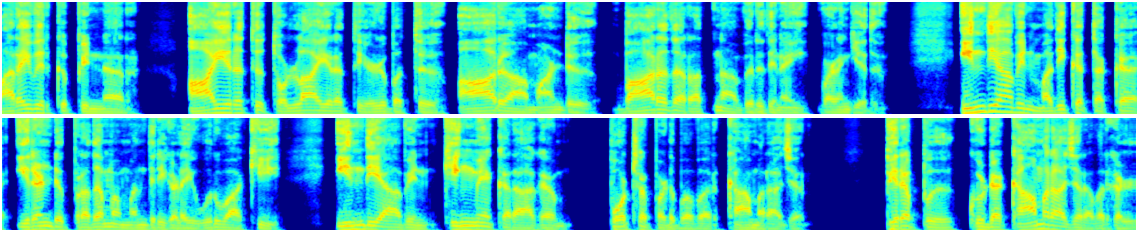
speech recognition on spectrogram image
மறைவிற்கு பின்னர் ஆயிரத்து தொள்ளாயிரத்து எழுபத்து ஆறு ஆம் ஆண்டு பாரத ரத்னா விருதினை வழங்கியது. இந்தியாவின் மதிக்கத்தக்க இரண்டு பிரதம மந்திரிகளை உருவாக்கி இந்தியாவின் கிங்மேக்கராக போற்றப்படுபவர் காமராஜர். பிறப்பு குட காமராஜர் அவர்கள்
